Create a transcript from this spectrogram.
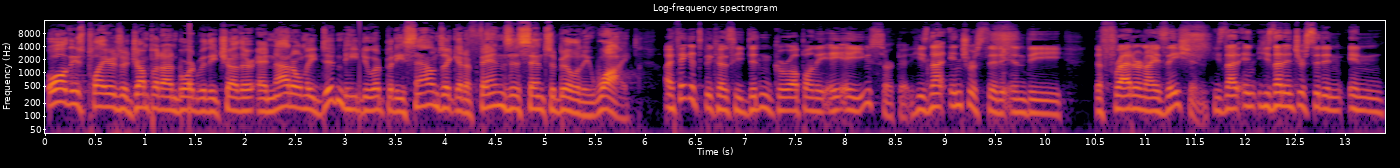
all these players are jumping on board with each other? And not only didn't he do it, but he sounds like it offends his sensibility. Why? I think it's because he didn't grow up on the AAU circuit. He's not interested in the the fraternization. He's not in, he's not interested in in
